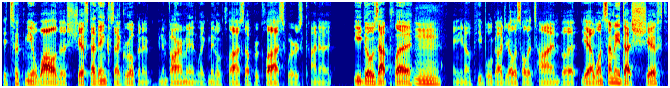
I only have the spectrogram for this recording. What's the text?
it took me a while to shift, I think, because I grew up in a, an environment like middle class, upper class, where it's kind of egos at play, and you know people got jealous all the time. But yeah, once I made that shift,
